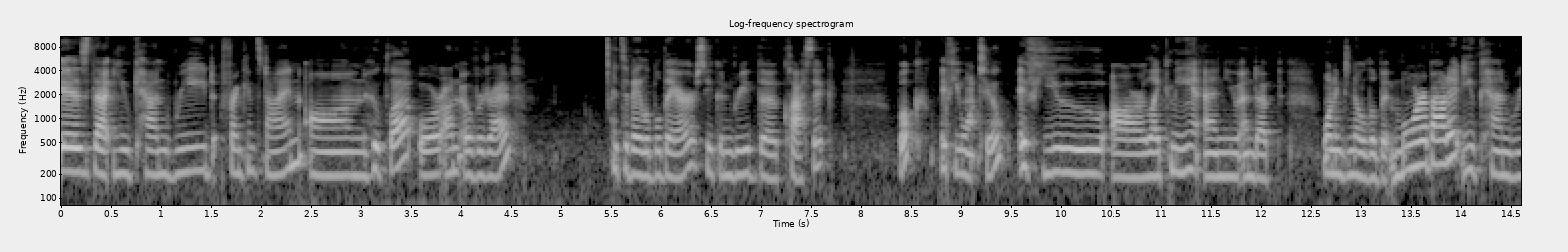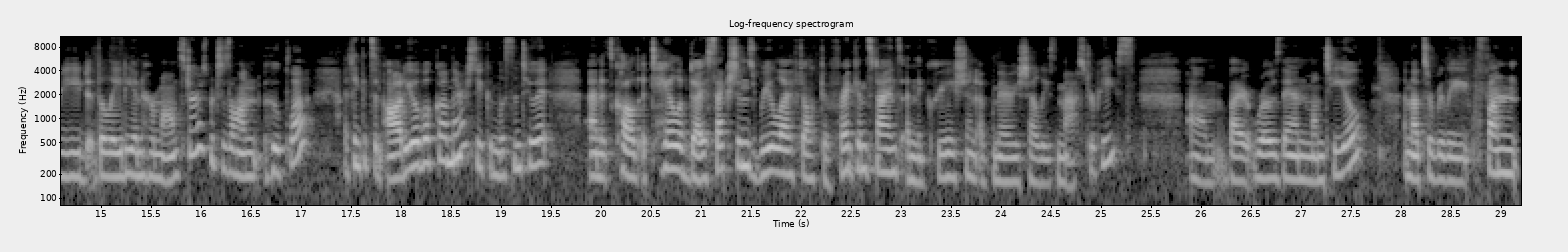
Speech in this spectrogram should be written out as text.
is that you can read Frankenstein on Hoopla or on Overdrive. It's available there, so you can read the classic book if you want to. If you are like me and you end up wanting to know a little bit more about it, you can read The Lady and Her Monsters, which is on Hoopla. I think it's an audiobook on there, so you can listen to it. And it's called A Tale of Dissections, Real Life Dr. Frankenstein's and the Creation of Mary Shelley's Masterpiece um, by Roseanne Montillo. And that's a really fun,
